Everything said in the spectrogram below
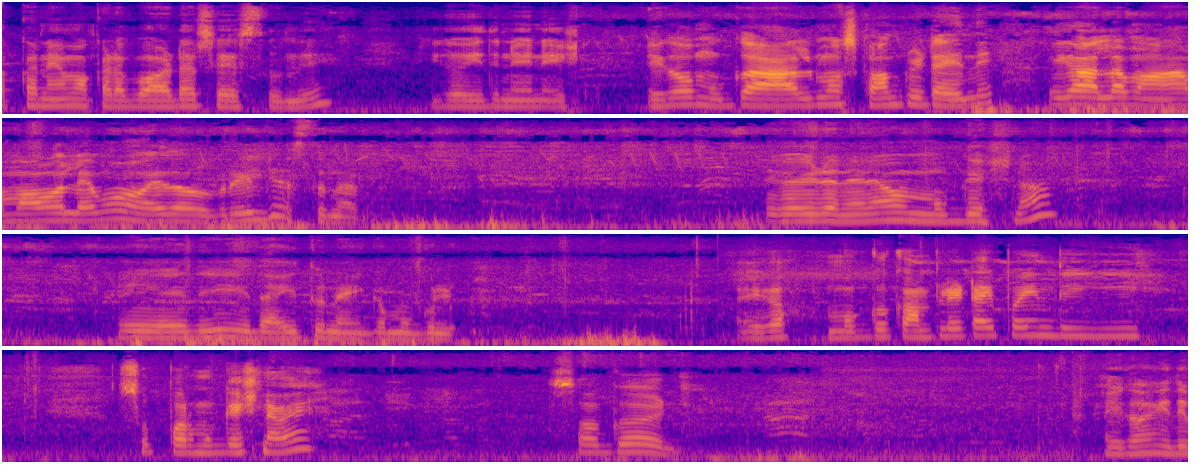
అక్కనేమో అక్కడ బార్డర్స్ వేస్తుంది. ఇక ఇది నేను ఇక ముగ్గు ఆల్మోస్ట్ కంప్లీట్ అయింది. ఇక అలా మా మా వాళ్ళు ఏమో ఏదో రీల్ చేస్తున్నారు. ఇక ఇక్కడ నేనేమో ముగ్గు వేసిన. ఇది ఇది అవుతున్నాయి ఇక ముగ్గులు. ఇక ముగ్గు కంప్లీట్ అయిపోయింది. సూపర్ ముగ్గు వేసినవే. So good. ఇక ఇది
